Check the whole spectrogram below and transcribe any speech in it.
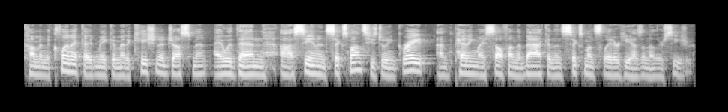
come in the clinic, I'd make a medication adjustment. I would then uh, see him in six months, he's doing great, I'm patting myself on the back, and then six months later, he has another seizure.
